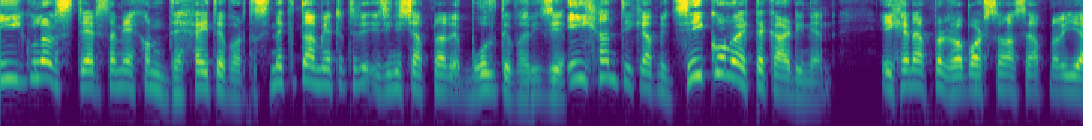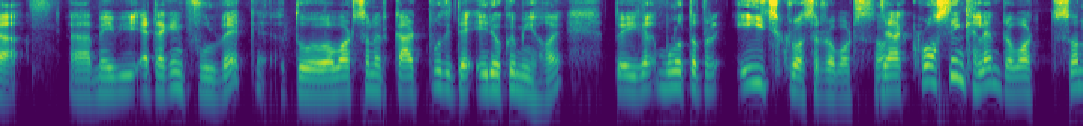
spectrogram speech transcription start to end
এইগুলার স্ট্যাটস আমি এখন দেখাইতে পারতেছি না, কিন্তু আমি একটা জিনিস আপনার বলতে পারি যে এইখান থেকে আপনি যে কোনো একটা কার্ডই নেন। এখানে আপনার রবার্টসন আছে, আপনার ইয়া মেবি অ্যাটাকিং ফুল ব্যাক তো রবার্টসনের কার্ড প্রতিটা এরকমই হয়। তো এই মূলত আপনার এইচ ক্রসের রবার্টসন যারা ক্রসিং খেলেন রবার্টসন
